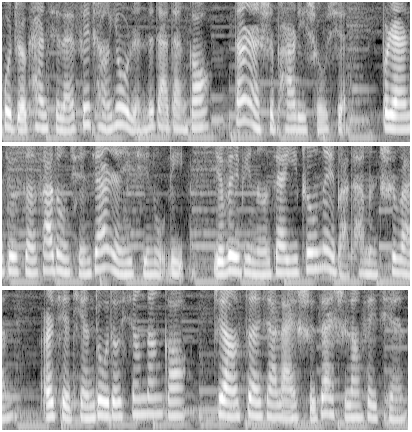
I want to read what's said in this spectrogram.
或者看起来非常诱人的大蛋糕，当然是 party 首选。不然，就算发动全家人一起努力，也未必能在一周内把它们吃完，而且甜度都相当高，这样算下来实在是浪费钱。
